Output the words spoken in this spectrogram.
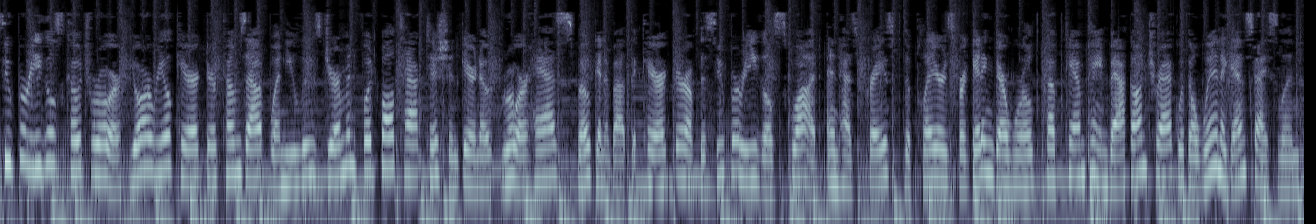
Super Eagles coach Rohr, your real character comes out when you lose German football tactician Gernot Rohr has spoken about the character of the Super Eagles squad, and has praised the players for getting their World Cup campaign back on track with a win against Iceland.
